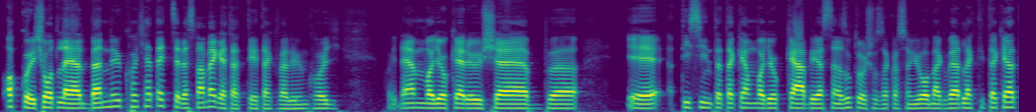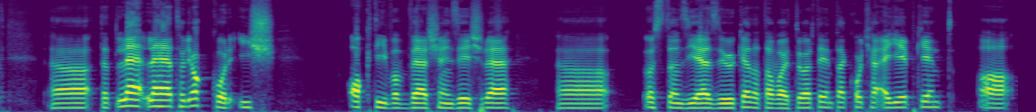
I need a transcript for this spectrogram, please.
akkor is ott lehet bennük, hogy hát egyszer ezt már megetettétek velünk, hogy, hogy nem vagyok erősebb, ti szinteteken vagyok kb. aztán az utolsó szakaszon jól megverlek titeket. Tehát le, lehet, hogy akkor is aktívabb versenyzésre ösztönzi ez őket, a tavaly történtek, hogyha egyébként a,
